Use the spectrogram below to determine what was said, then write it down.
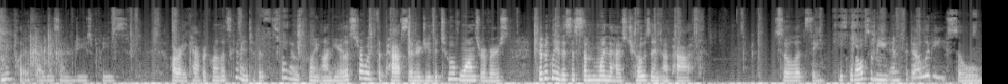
Let me clarify these energies, please. All right, Capricorn, let's get into this. Let's find out what's going on here. Let's start with the past energy, the Two of Wands reversed. Typically, this is someone that has chosen a path. So let's see. This could also be infidelity. So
